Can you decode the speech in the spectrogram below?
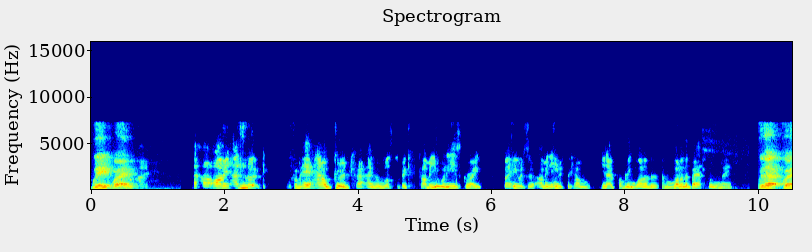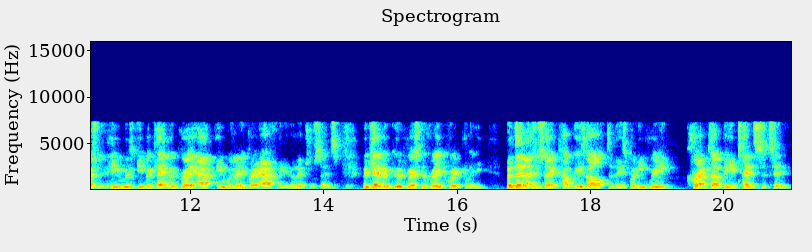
weird way. I, I mean, and look from here how good Kurt Angle was to become. He already is great, but he was. I mean, he was become, you know, probably one of the one of the best, wasn't he? Without question, he was. He became a great. a- He was a really great athlete in the literal sense. Became a good wrestler very quickly. But then, as you say, a couple of years after this, when he really cranked up the intensity,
